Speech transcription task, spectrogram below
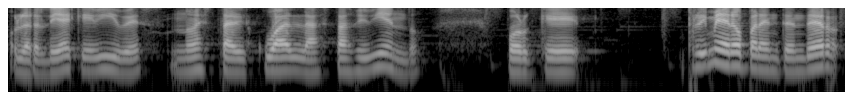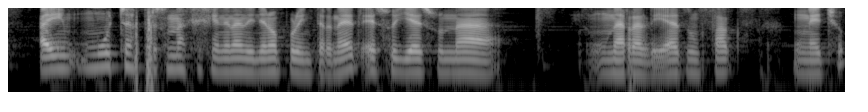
o la realidad que vives no es tal cual la estás viviendo, porque primero para entender hay muchas personas que generan dinero por internet, eso ya es una una realidad, es un fax, un hecho,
